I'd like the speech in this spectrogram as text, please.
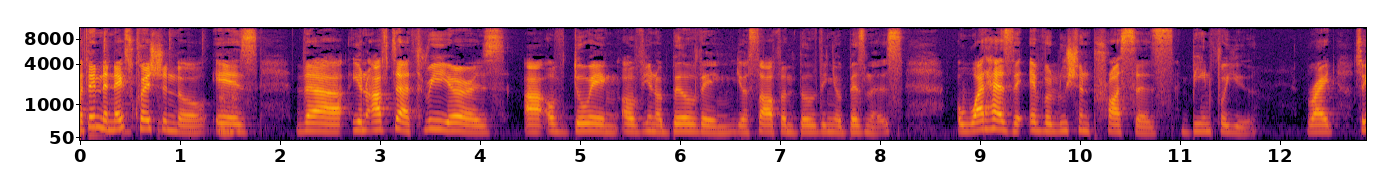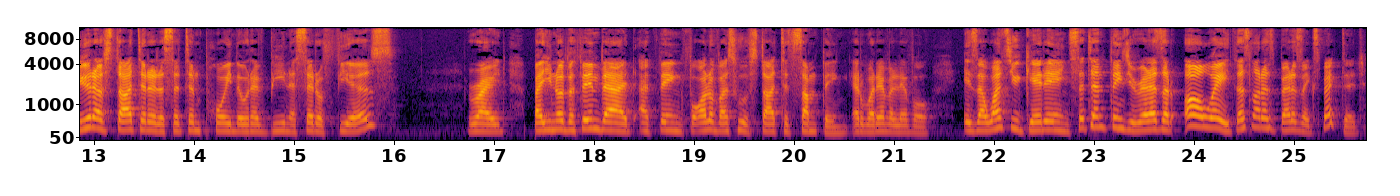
I think the next question though mm-hmm. is the you know after three years uh, of doing of you know building yourself and building your business what has the evolution process been for you right? So you'd have started at a certain point there would have been a set of fears right? But you know the thing that i think for all of us who have started something at whatever level is that once you get in certain things you realize that oh wait that's not as bad as i expected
